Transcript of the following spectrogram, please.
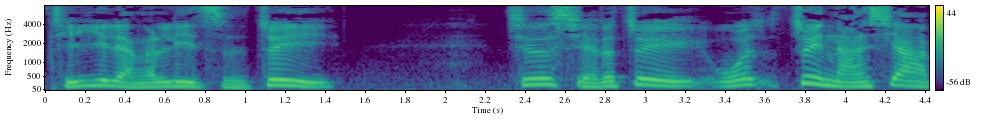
提一两个例子最。其实写的最我最难下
